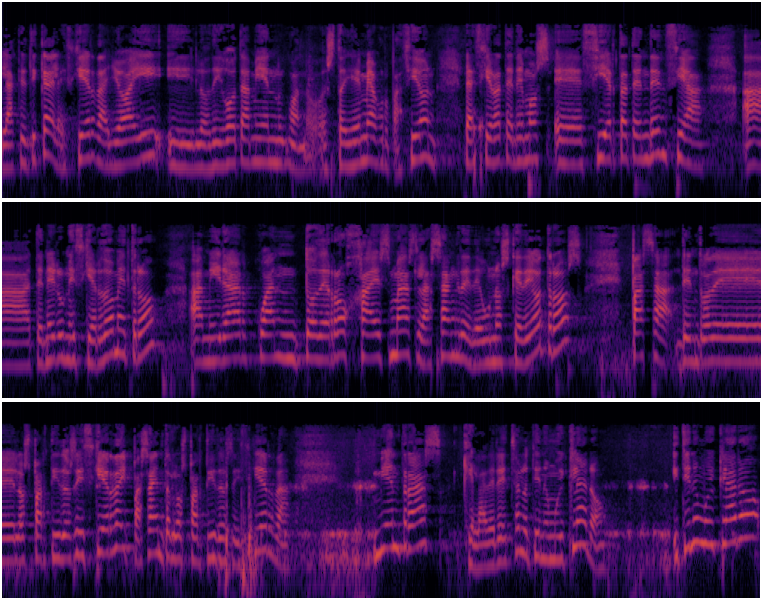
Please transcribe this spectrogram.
la crítica de la izquierda. Yo ahí, y lo digo también cuando estoy en mi agrupación, la izquierda tenemos eh, cierta tendencia a tener un izquierdómetro, a mirar cuánto de roja es más la sangre de unos que de otros. Pasa dentro de los partidos de izquierda y pasa entre los partidos de izquierda. Mientras que la derecha lo tiene muy claro. Y tiene muy claro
